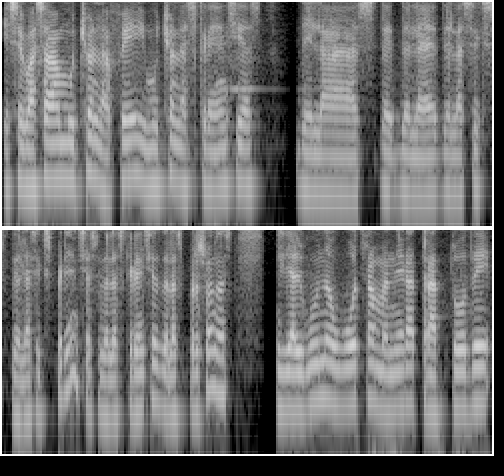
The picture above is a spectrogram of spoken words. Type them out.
se basaba mucho en la fe y mucho en las creencias de las, de, de, la, de, las, de las experiencias o de las creencias de las personas. Y de alguna u otra manera trató de,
